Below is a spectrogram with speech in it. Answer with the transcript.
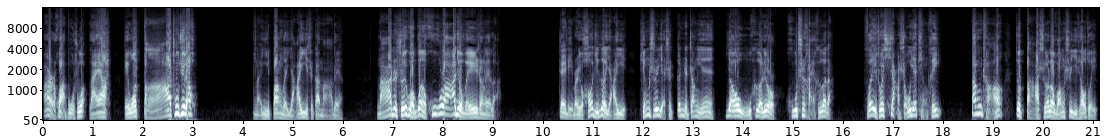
二话不说，来呀，给我打出去了。那一帮子衙役是干嘛的呀？拿着水火棍，呼啦就围上来了。这里边有好几个衙役，平时也是跟着张银吆五喝六、胡吃海喝的，所以说下手也挺黑。当场就打折了王氏一条腿。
